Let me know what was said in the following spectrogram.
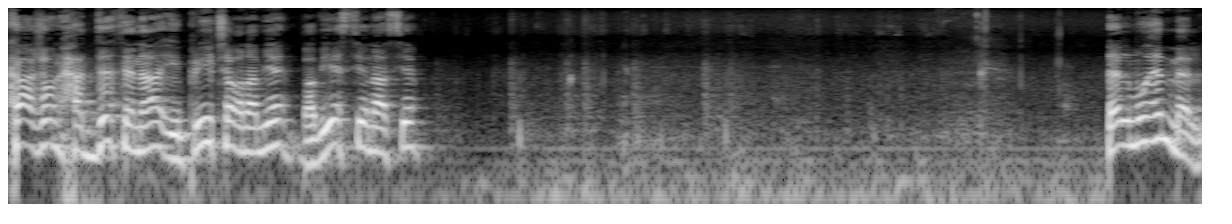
Kaže on haddetena i pričao nam je, bavijestio nas je, El Muemmel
